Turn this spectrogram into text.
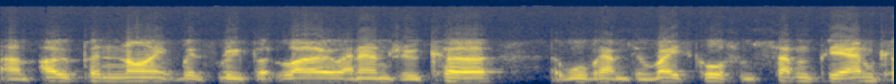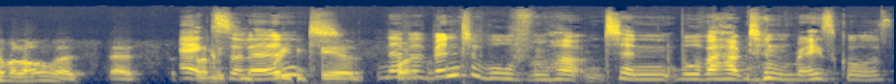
um, open night with Rupert Lowe and Andrew Kerr at Wolverhampton Racecourse from 7 p.m. Come along. There's, there's only some free Excellent. beers. Never been to Wolverhampton, Wolverhampton Racecourse.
